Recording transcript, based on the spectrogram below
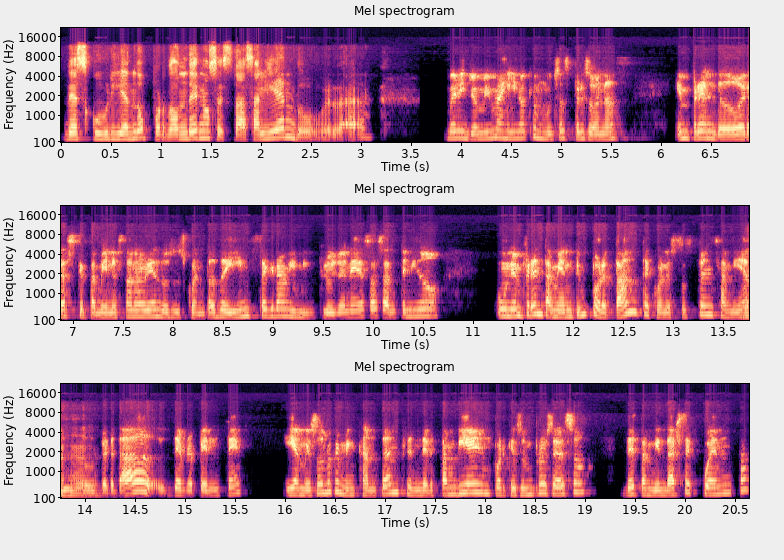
descubriendo por dónde nos está saliendo, ¿verdad? Bueno, y yo me imagino que muchas personas emprendedoras que también están abriendo sus cuentas de Instagram y me incluyen esas, han tenido un enfrentamiento importante con estos pensamientos, ¿verdad? De repente, y a mí eso es lo que me encanta de emprender también, porque es un proceso de también darse cuenta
